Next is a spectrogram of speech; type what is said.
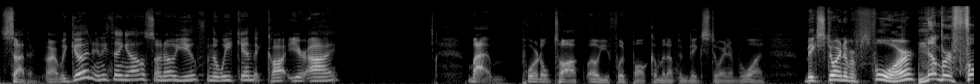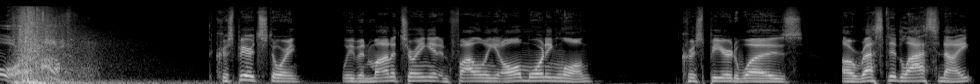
Southern. All right, we good? Anything else on OU from the weekend that caught your eye? By Portal Talk, OU football coming up in big story number one. Big story number four. Number four. The Chris Beard story. We've been monitoring it and following it all morning long. Chris Beard was arrested last night,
